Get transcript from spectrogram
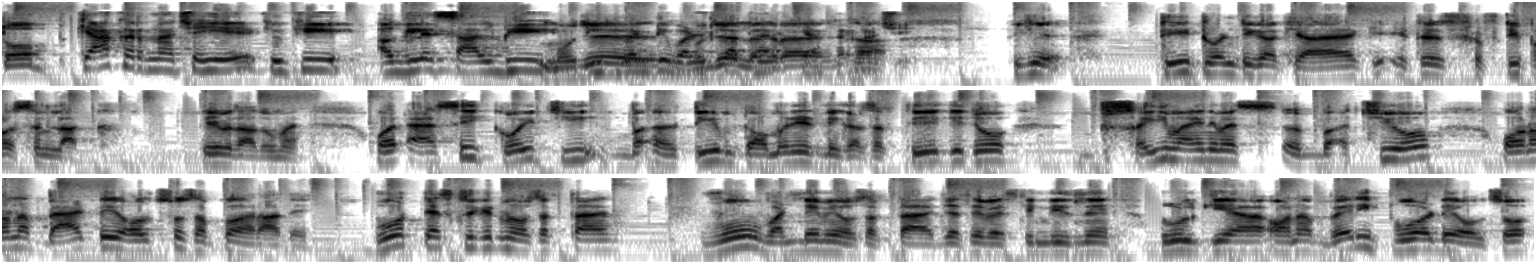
तो क्या करना चाहिए? क्योंकि अगले साल भी मुझे वर्ल्ड कप है क्या करना हाँ। चाहिए? देखिए टी ट्वेंटी का क्या है कि it is fifty percent luck ये बता दूँ मैं। और ऐसी कोई चीज़ टीम डोमिनेट नहीं कर सकती है कि जो सही मायने में अच्छी हो और on a bad day also सबको हरा दे। वो टेस्ट क्रिकेट में हो सकता है वो वनडे में हो सकता है। जैसे वेस्ट इंडीज ने रूल किया on a very poor day also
